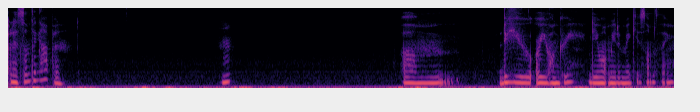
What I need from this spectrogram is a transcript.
And did something happen? Hmm? Um, do you, are you hungry? Do you want me to make you something?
